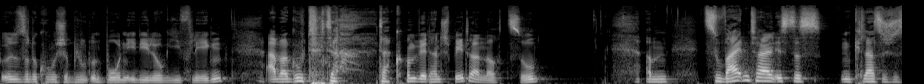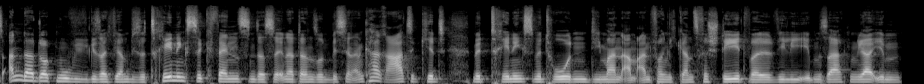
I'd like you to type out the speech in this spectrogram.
so eine komische Blut- und Bodenideologie pflegen. Aber gut, da, da kommen wir dann später noch zu. Ähm, zu weiten Teilen ist es ein klassisches Underdog-Movie. Wie gesagt, wir haben diese Trainingssequenzen. Das erinnert dann so ein bisschen an Karate Kid mit Trainingsmethoden, die man am Anfang nicht ganz versteht, weil Willi eben sagt, ja, ihr,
